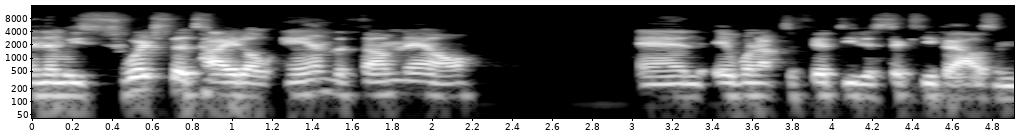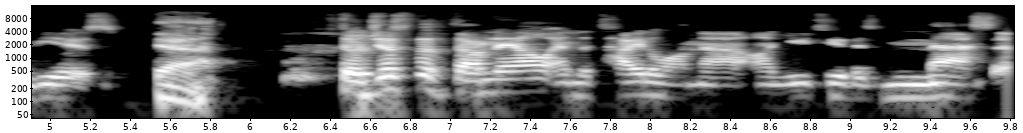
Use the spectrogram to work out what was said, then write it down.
and then we switched the title and the thumbnail, and it went up to fifty to sixty thousand views. Yeah. So just the thumbnail and the title on that on YouTube is massive.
